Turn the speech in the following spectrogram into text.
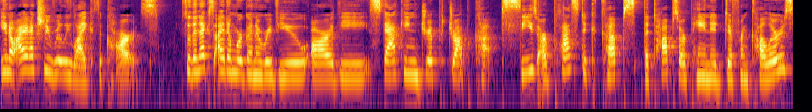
you know, I actually really like the cards. So, the next item we're going to review are the stacking drip drop cups. These are plastic cups. The tops are painted different colors,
